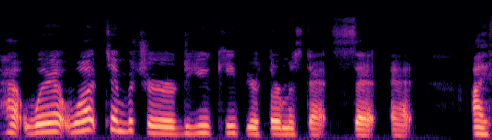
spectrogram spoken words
How, where, what temperature do you keep your thermostat set at? I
